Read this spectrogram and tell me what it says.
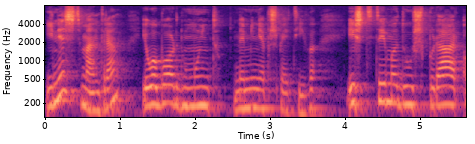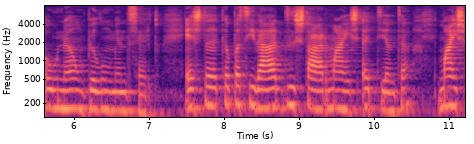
E neste mantra eu abordo muito, na minha perspectiva, este tema do esperar ou não pelo momento certo. Esta capacidade de estar mais atenta, mais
